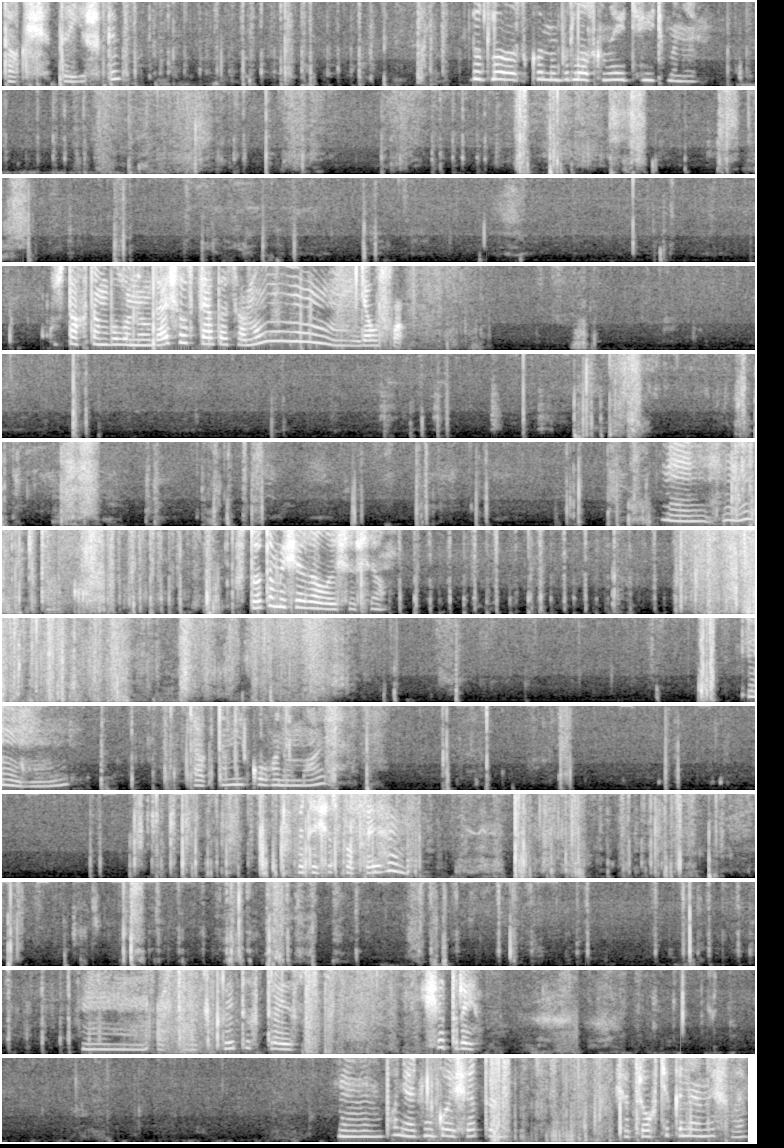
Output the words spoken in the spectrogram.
Так, ще трішки. Будь ласка, ну будь ласка, знайдіть мене. Кустах там было неудачно спрятаться, ну, я ушла. Так. Що там ще залишився? Угу. Так, там нікого немає. Давайте сейчас попрыгаем. М, Осталось скрытых три. с- Еще три. Понятненько, ще три. Ще трьох тільки не знайшли.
